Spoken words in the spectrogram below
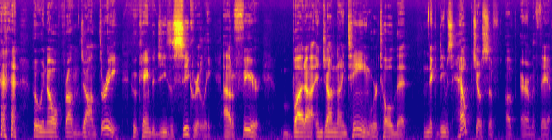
who we know from John 3, who came to Jesus secretly out of fear. But uh, in John 19, we're told that Nicodemus helped Joseph of Arimathea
